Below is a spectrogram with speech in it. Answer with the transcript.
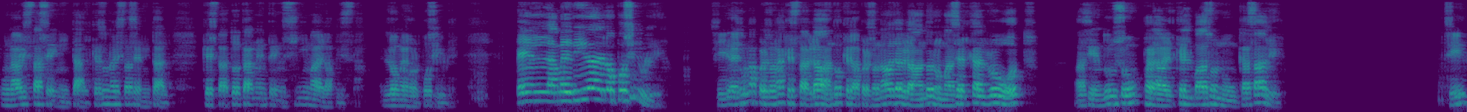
una vista cenital. ¿Qué es una vista cenital? Que está totalmente encima de la pista, lo mejor posible. En la medida de lo posible. Si es una persona que está grabando, que la persona vaya grabando lo más cerca del robot, haciendo un zoom para ver que el vaso nunca sale. ¿Sí?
